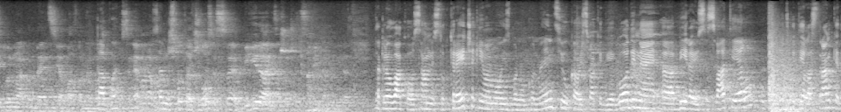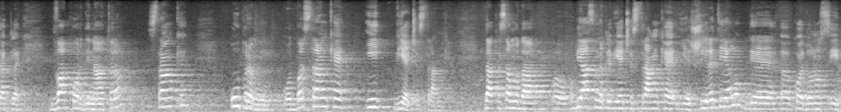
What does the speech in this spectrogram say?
izborna konvencija platforme Tako Možemo, se ne varam. Što, se sve bira i za što ćete se vi kandidirati? Dakle, ovako, 18.3. imamo izbornu konvenciju, kao i svake dvije godine, a, biraju se sva tijela, upravljačka tijela stranke, dakle, dva koordinatora stranke, upravni odbor stranke i vijeće stranke. Dakle, samo da o, objasnim, dakle, vijeće stranke je šire tijelo gdje, e, koje donosi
